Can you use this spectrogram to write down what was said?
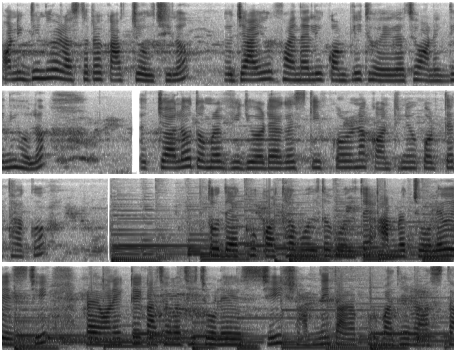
অনেক দিন ধরে রাস্তাটার কাজ চলছিল। তো যাই হোক ফাইনালি কমপ্লিট হয়ে গেছে। অনেক দিনই হলো। তো চলো, তোমরা ভিডিওটাকে স্কিপ করো না। কন্টিনিউ করতে থাকো। তো দেখো কথা বলতে বলতে আমরা চলেও এসছি। প্রায় অনেকটাই কাছাকাছি চলে এসছি। সামনেই তারাপুর বাঁধের রাস্তা।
